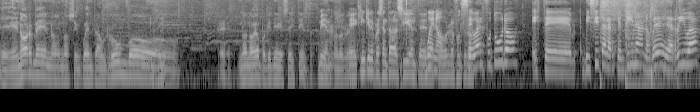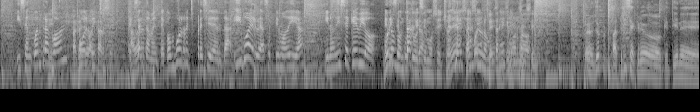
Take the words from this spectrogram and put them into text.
eh, enorme, no, no se encuentra un rumbo. eh, no, no veo por qué tiene que ser distinto. Bien. No. Eh, ¿Quién quiere presentar al siguiente Bueno, Futuro? se va al futuro, este, visita la Argentina, nos ve desde arriba y se encuentra Sí, con va a calle Bullrich. Exactamente, con Bullrich presidenta. Y vuelve a séptimo día y nos dice qué vio Buenos en ese montajes futuro. hemos hecho, ¿eh? Están sí, buenos los Sí, montajes sí, que hemos sí, armado. Bueno, yo, Patricia, creo que tiene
